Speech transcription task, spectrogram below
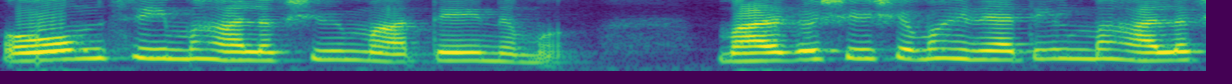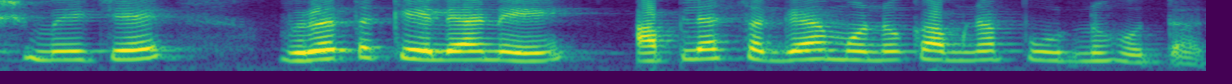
ओम श्री महालक्ष्मी माते नम. मार्गशीर्ष महिन्यातील महालक्ष्मीचे व्रत केल्याने आपल्या सगळ्या मनोकामना पूर्ण होतात.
